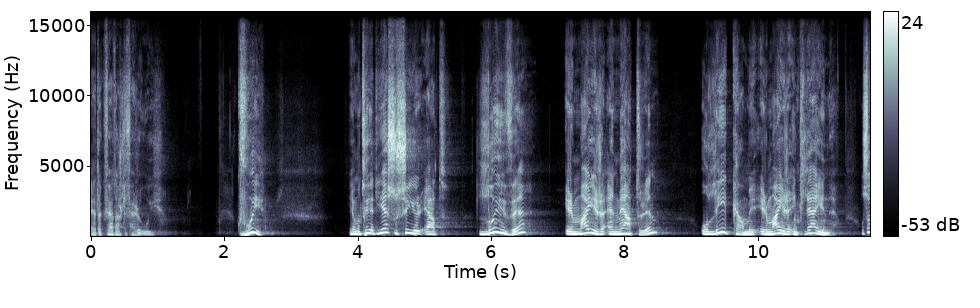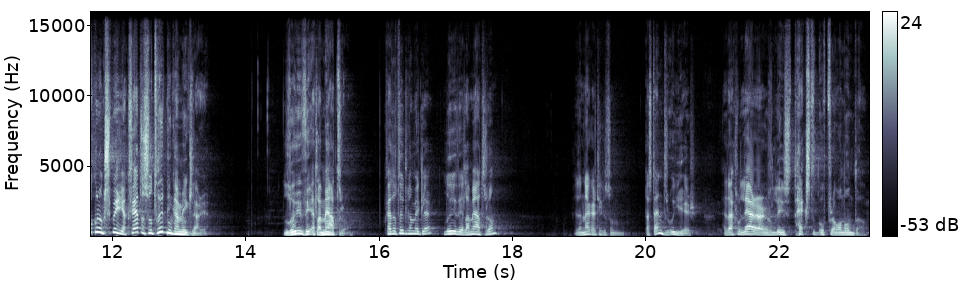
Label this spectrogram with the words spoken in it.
eller hva er det færre ui. Kvui? Ja, men tog at Jesus sier at løyve er meira enn mæteren, og likame er meira enn klæene. Og så kunne du spyrja, hva er det så tydninga miklare? Løyve eller mæteren. Hva er det tydninga miklare? Løyve eller mæteren. Det er nekka ting som, det stender ui her. Det er akkur lærere som lyser teksten opp fra hva undan.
